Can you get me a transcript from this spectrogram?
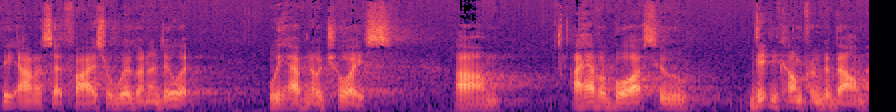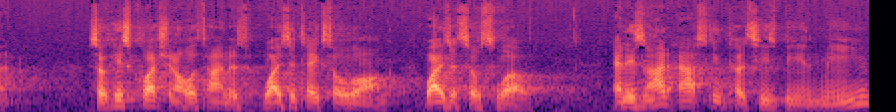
be honest, at Pfizer, we're going to do it. We have no choice. Um, I have a boss who didn't come from development. So his question all the time is, why does it take so long? Why is it so slow? And he's not asking because he's being mean.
